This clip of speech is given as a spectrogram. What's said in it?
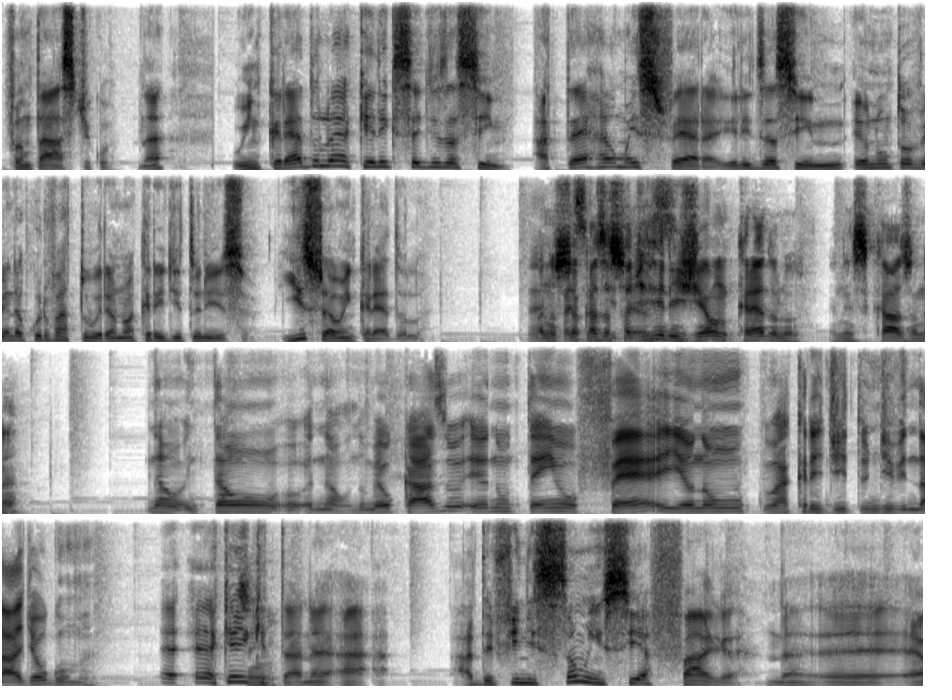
fantástico, né? O incrédulo é aquele que você diz assim: a Terra é uma esfera. E ele diz assim: eu não estou vendo a curvatura, eu não acredito nisso. Isso é o incrédulo. É, Mas no seu caso é só de religião, incrédulo? É nesse caso, né? Não, então, não, no meu caso, eu não tenho fé e eu não acredito em divindade alguma. É, é que aí Sim. que tá, né? A, a definição em si é falha, né? É,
